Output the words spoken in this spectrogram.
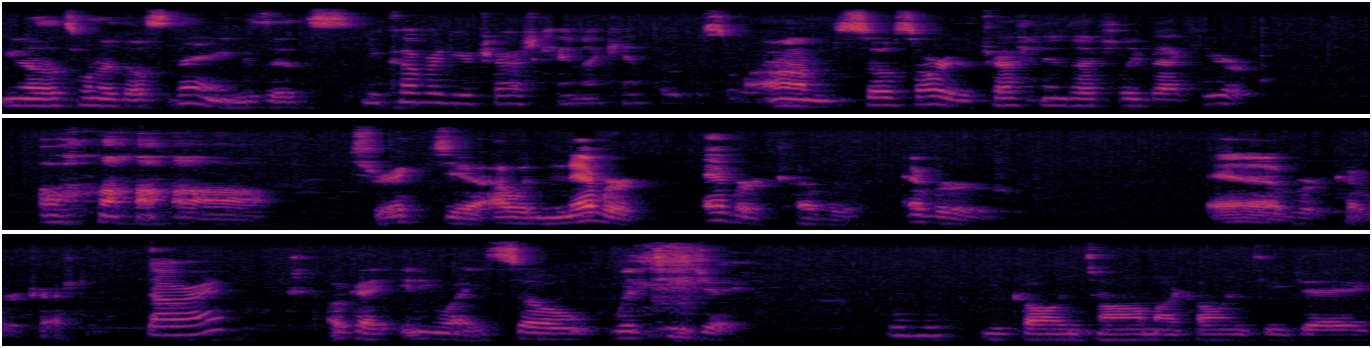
you know, that's one of those things. It's, You covered your trash can. I can't throw this away. I'm so sorry, the trash can's actually back here. Oh, tricked you. I would never, ever cover, ever, ever cover trash can. All right. Okay, anyway, so with TJ. Mm-hmm. You call him Tom, I call him TJ, a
